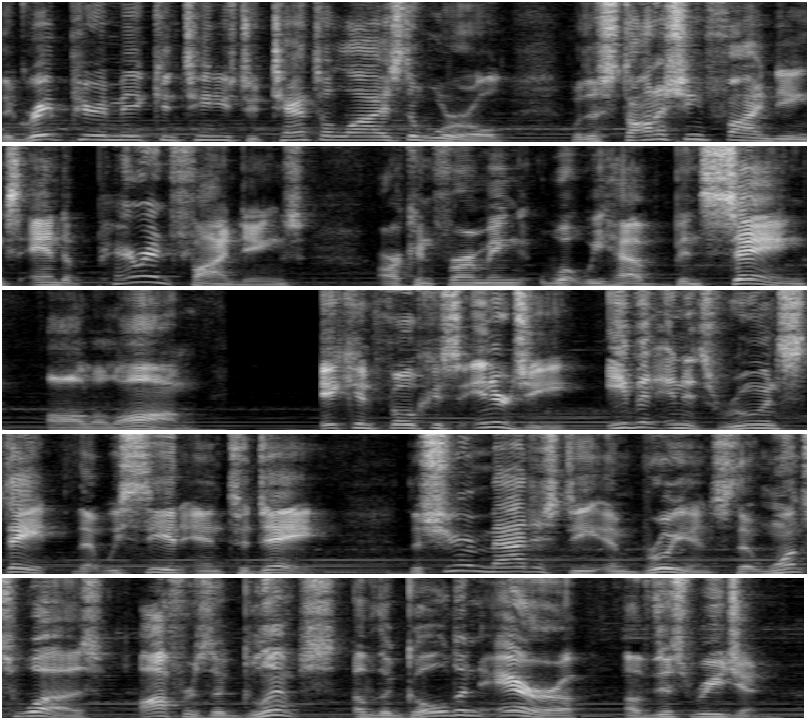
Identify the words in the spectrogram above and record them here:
The Great Pyramid continues to tantalize the world with astonishing findings, and apparent findings are confirming what we have been saying all along. It can focus energy, even in its ruined state that we see it in today. The sheer majesty and brilliance that once was offers a glimpse of the golden era of this region.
